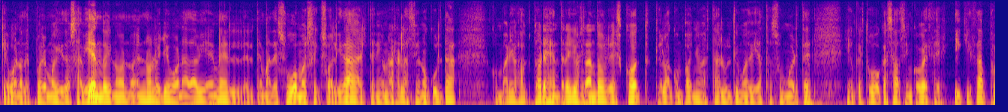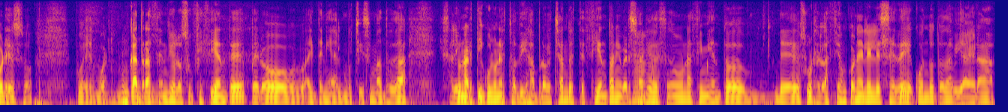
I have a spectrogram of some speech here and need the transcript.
que bueno, después hemos ido sabiendo y no, no, él no lo llevó nada bien el, tema de su homosexualidad. Él tenía una relación oculta con varios actores, entre ellos Randall Scott, que lo acompañó hasta el último día, hasta su muerte, y aunque estuvo casado cinco veces, y quizás por eso, pues bueno, nunca trascendió lo suficiente, pero ahí tenía él muchísimas dudas. Y salió un artículo en estos días aprovechando este ciento aniversario ah. de su nacimiento, de su relación con el LSD, cuando todavía era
